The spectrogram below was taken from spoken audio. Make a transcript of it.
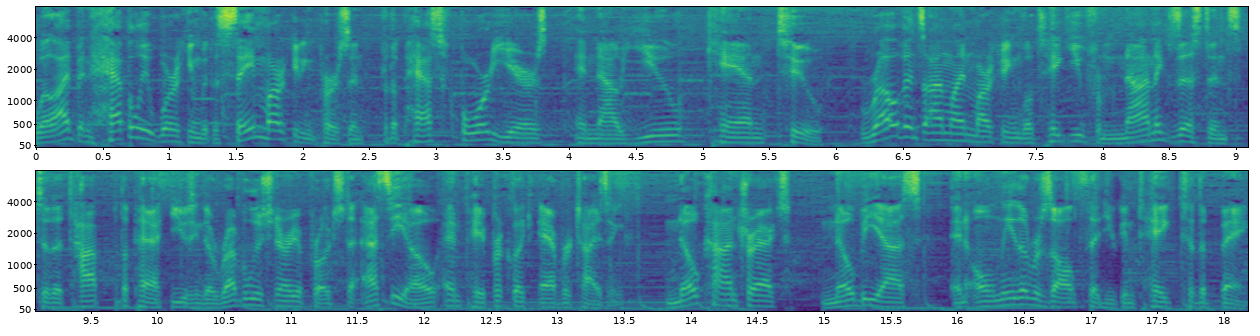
Well, I've been happily working with the same marketing person for the past four years, and now you can too. Relevance Online Marketing will take you from non existence to the top of the pack using the revolutionary approach to SEO and pay per click advertising. No contracts, no BS, and only the results that you can take to the bank.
